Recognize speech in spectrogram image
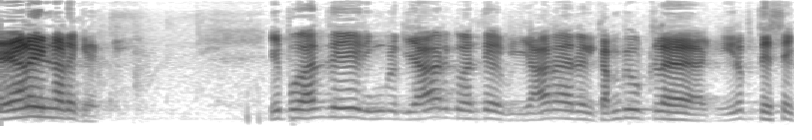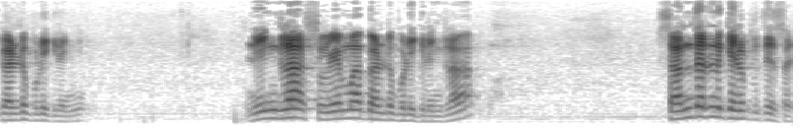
மேலேயும் நடக்கும் இப்போ வந்து உங்களுக்கு யாருக்கு வந்து யார் யார் கம்ப்யூட்டரில் இறப்பு திசை கண்டுபிடிக்கிறீங்க? நீங்களா சுயமாக கண்டுபிடிக்கிறீங்களா? சந்திரனுக்கு இறப்பு திசை.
